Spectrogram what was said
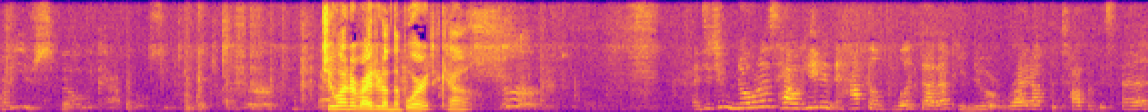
How do you spell the capital city? Do you want to write it on the board, Cal? sure. And did you notice how he didn't have to look that up? He knew it right off the top of his head.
